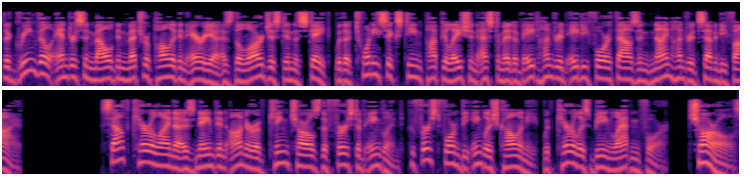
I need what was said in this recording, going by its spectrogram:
The Greenville-Anderson-Mauldin metropolitan area is the largest in the state, with a 2016 population estimate of 884,975. South Carolina is named in honor of King Charles I of England, who first formed the English colony, with Carolus being Latin for «Charles».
